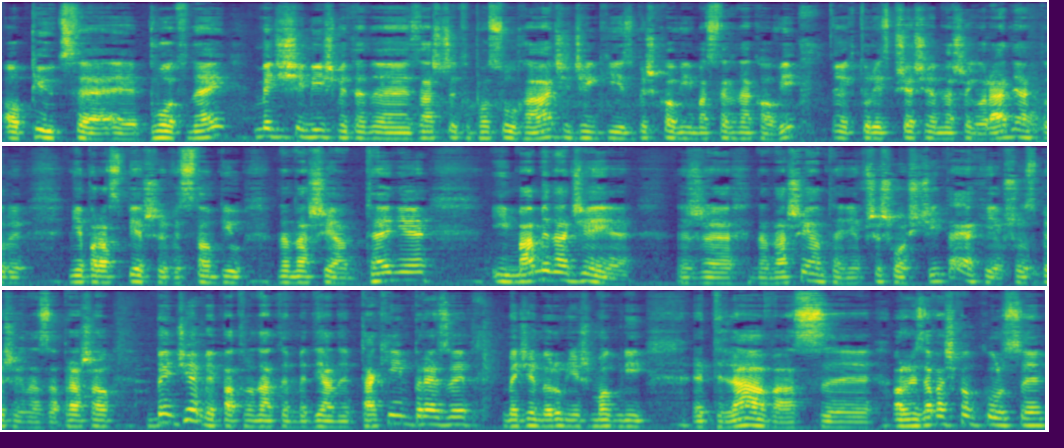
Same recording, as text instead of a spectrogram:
o piłce e, błotnej. My dzisiaj mieliśmy ten e, zaszczyt posłuchać dzięki Zbyszkowi Masternakowi, e, który jest przyjacielem naszego radia, który nie po raz pierwszy wystąpił na naszej antenie i mamy nadzieję, że na naszej antenie w przyszłości, tak jak już Zbyszek nas zapraszał, będziemy patronatem medialnym takiej imprezy. Będziemy również mogli dla Was organizować konkursy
